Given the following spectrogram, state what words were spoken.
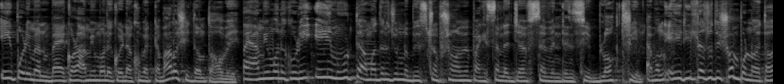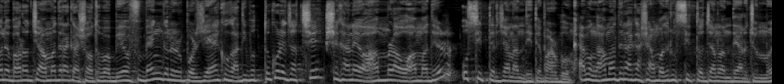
এই পরিমাণ ব্যয় করা আমি মনে করি না খুব একটা ভালো সিদ্ধান্ত হবে। তাই আমি মনে করি এই মুহূর্তে আমাদের জন্য বেস্ট অপশন হবে পাকিস্তানের জেফ সেভেন্টিন ব্লক থ্রি এবং এই ডিলটা যদি সম্পূর্ণ হয়, তাহলে ভারত যে আমাদের আকাশে অথবা বে অফ বেঙ্গলের উপর যে একক আধিপত্য করে যাচ্ছে সেখানে আমরাও আমাদের অস্তিত্বের জানান দিতে পারব। এবং আমাদের আকাশে আমাদের অস্তিত্ব জানান দেওয়ার জন্য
